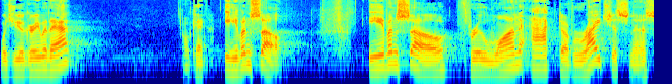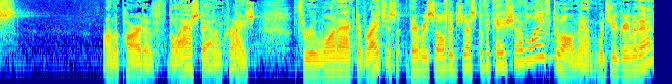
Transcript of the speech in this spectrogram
Would you agree with that? Okay. Even so, even so, through one act of righteousness on the part of the last Adam, Christ, through one act of righteousness, there resulted justification of life to all men. Would you agree with that?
